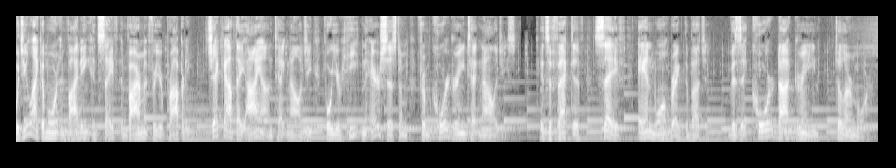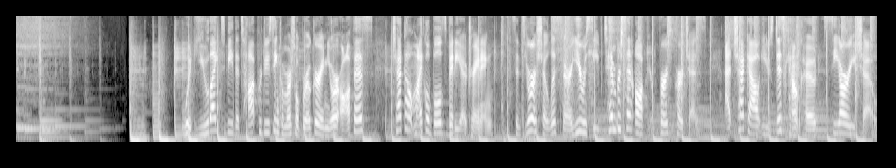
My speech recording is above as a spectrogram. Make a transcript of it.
Would you like a more inviting and safe environment for your property? Check out the ION technology for your heat and air system from Core Green Technologies. It's effective, safe, and won't break the budget. Visit core.green to learn more. Would you like to be the top producing commercial broker in your office? Check out Michael Bull's video training. Since you're a show listener, you receive 10% off your first purchase. At checkout, use discount code CRESHOW.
